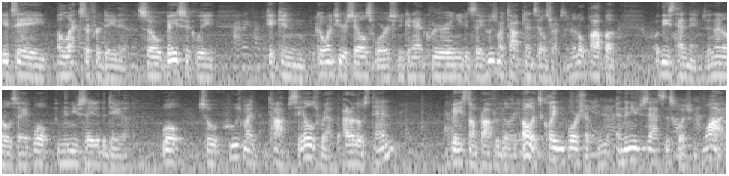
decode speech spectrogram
it's a Alexa for data. So basically, it can go into your Salesforce and you can add query and you can say, who's my top 10 sales reps? And it'll pop up with these 10 names. And then it'll say, well, and then you say to the data, well, so who's my top sales rep out of those 10 based on profitability? Oh, it's Clayton Porsche. And then you just ask this question, why?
